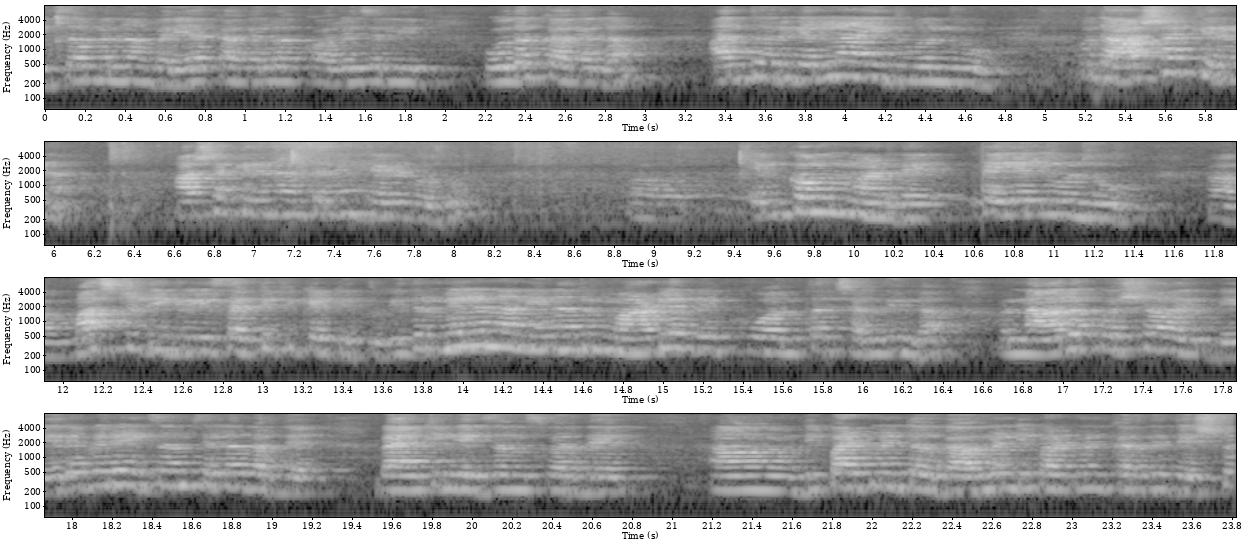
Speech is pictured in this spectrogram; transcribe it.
ಎಕ್ಸಾಮನ್ನು ಬರೆಯೋಕ್ಕಾಗಲ್ಲ ಕಾಲೇಜಲ್ಲಿ ಓದೋಕ್ಕಾಗಲ್ಲ. ಅಂಥವ್ರಿಗೆಲ್ಲ ಇದು ಒಂದು ಒಂದು ಆಶಾ ಕಿರಣ ಆಶಾ ಕಿರಣ ಅಂತಲೇ ಹೇಳ್ಬೋದು. ಎಂ ಕಾಮ್ ಮಾಡಿದೆ. ಕೈಯಲ್ಲಿ ಒಂದು ಮಾಸ್ಟರ್ ಡಿಗ್ರಿ ಸರ್ಟಿಫಿಕೇಟ್ ಇತ್ತು. ಇದ್ರ ಮೇಲೆ ನಾನು ಏನಾದರೂ ಮಾಡಲೇಬೇಕು ಅಂತ ಚಂದಿಂದ ಒಂದು ನಾಲ್ಕು ವರ್ಷ ಬೇರೆ ಬೇರೆ ಎಕ್ಸಾಮ್ಸ್ ಎಲ್ಲ ಬರ್ದೆ. ಬ್ಯಾಂಕಿಂಗ್ ಎಕ್ಸಾಮ್ಸ್ ಬರ್ದೆ. ಡಿಪಾರ್ಟ್ಮೆಂಟ್ ಗೌರ್ಮೆಂಟ್ ಡಿಪಾರ್ಟ್ಮೆಂಟ್ ಕರೆದಿದ್ದ ಎಷ್ಟೋ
